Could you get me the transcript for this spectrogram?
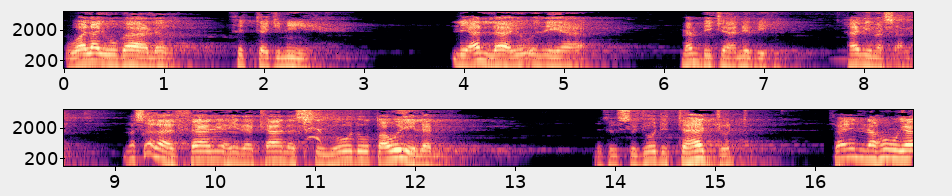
ولا يبالغ في التجنيح لئلا يؤذي من بجانبه. هذه مسألة. المسألة الثانية إذا كان السجود طويلا مثل سجود التهجد فإنه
